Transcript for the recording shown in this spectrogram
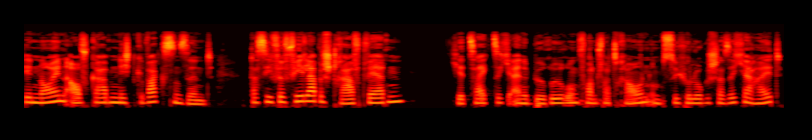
den neuen Aufgaben nicht gewachsen sind, dass sie für Fehler bestraft werden, hier zeigt sich eine Berührung von Vertrauen und psychologischer Sicherheit,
